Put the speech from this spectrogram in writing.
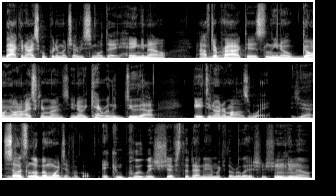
back in high school pretty much every single day, hanging out after Right. practice, you know, going on ice cream runs. You know, you can't really do that 1,800 miles away. Yeah. So it's a little bit more difficult. it completely shifts the dynamic of the relationship. You Mhm. know,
